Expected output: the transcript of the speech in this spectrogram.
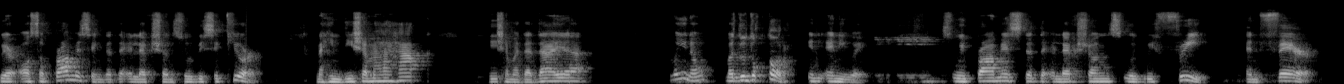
we are also promising that the elections will be secure, na hindi siya mahahack, hindi siya madadaya, you know, maduduktor in any way. So we promise that the elections will be free and fair,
